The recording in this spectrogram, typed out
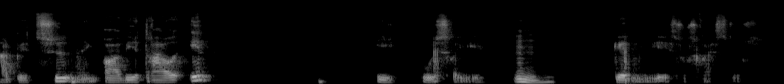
har betydning, og at vi er draget ind i Guds rige Mm. gennem Jesus Kristus.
